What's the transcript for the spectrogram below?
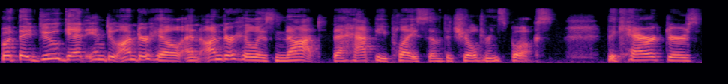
but they do get into underhill and underhill is not the happy place of the children's books. The characters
